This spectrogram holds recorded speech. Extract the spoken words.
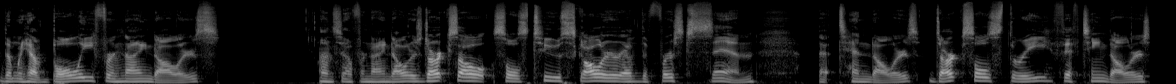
then we have Bully for nine dollars. On sale for nine dollars. Dark Soul, Souls Two Scholar of the First Sin at $10. Dark Souls 3, $15.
